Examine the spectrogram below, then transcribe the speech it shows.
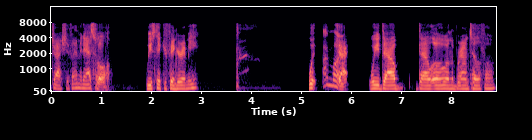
Josh, if I'm an asshole, will you stick your finger in me? I might. Jo- will you dial dial O on the brown telephone?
